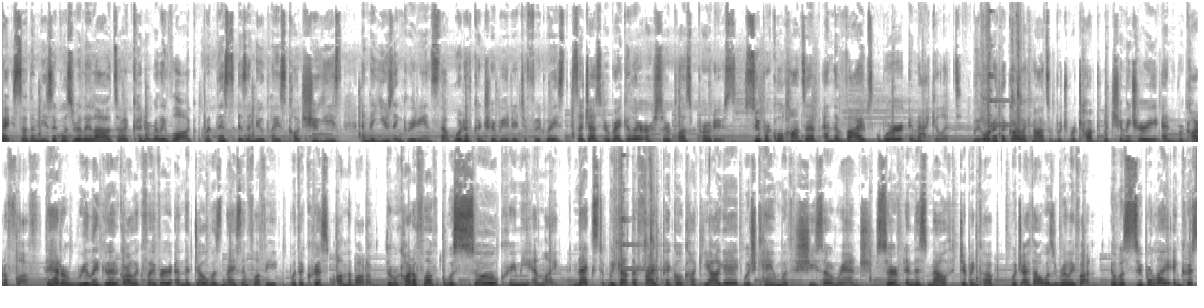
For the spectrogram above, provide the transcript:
Okay, so the music was really loud, so I couldn't really vlog, but this is a new place called Shuggie's, and they use ingredients that would have contributed to food waste, such as irregular or surplus produce. Super cool concept, and the vibes were immaculate. We ordered the garlic knots, which were topped with chimichurri and ricotta fluff. They had a really good garlic flavor, and the dough was nice and fluffy, with a crisp on the bottom. The ricotta fluff was so creamy and light. Next, we got the fried pickle kakiage, which came with shiso ranch, served in this mouth dipping cup, which I thought was really fun. It was super light and crispy,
